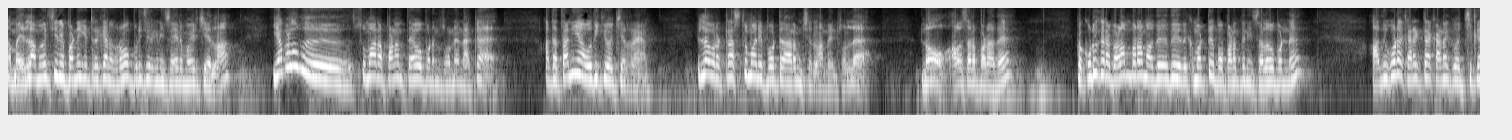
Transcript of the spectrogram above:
நம்ம எல்லா முயற்சியும் நீ பண்ணிக்கிட்டு இருக்க. எனக்கு ரொம்ப பிடிச்சிருக்கு நீ செய்கிற முயற்சி எல்லாம் எவ்வளவு சுமாராக பணம் தேவைப்படும்னு சொன்னேனாக்க அதை தனியாக ஒதுக்கி வச்சிடுறேன். இல்லை ஒரு ட்ரஸ்ட் மாதிரி போட்டு ஆரம்பிச்சிடலாமேன்னு சொல்ல. நோ அவசரப்படாத. இப்போ கொடுக்குற விளம்பரம் அது இது இதுக்கு மட்டும் இப்போ பணத்தை நீ செலவு பண்ணு. அது கூட கரெக்டாக கணக்கு வச்சுக்க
